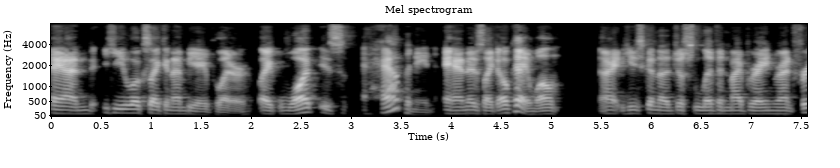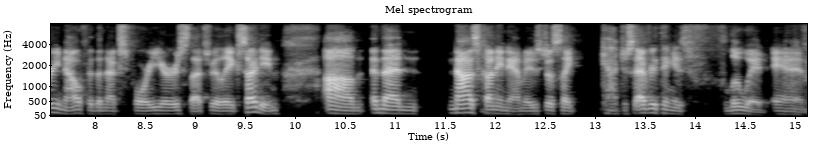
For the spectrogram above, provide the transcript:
and he looks like an NBA player. Like, what is happening? And it's like, okay, well, all right, he's gonna just live in my brain rent free now for the next four years. That's really exciting. Um, and then Nas Cunningham is just like God, just everything is fluid and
